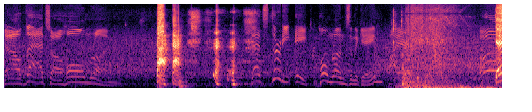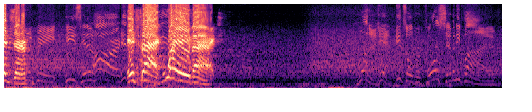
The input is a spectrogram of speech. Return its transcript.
Now that's a home run. That's 38 home runs in the game. Oh, Dead center. He's hit it hard. it's back, way back. What a hit. It's over 475.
